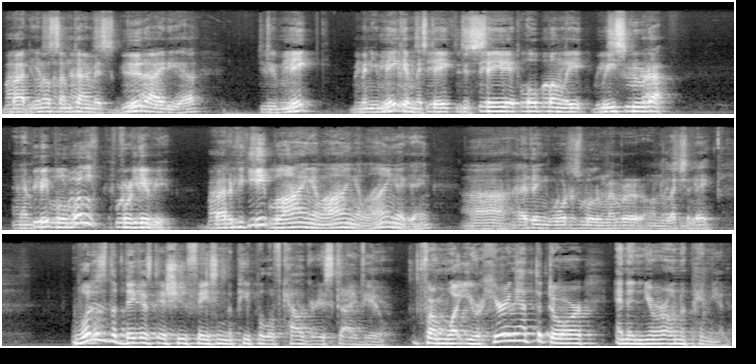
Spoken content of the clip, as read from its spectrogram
But you know, sometimes it's a good idea to make when you make a mistake to say it openly. We screwed up, and people will forgive you. But if you keep lying and lying and lying again, uh, I think voters will remember on election day. What is the biggest issue facing the people of Calgary Skyview from what you're hearing at the door and in your own opinion?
